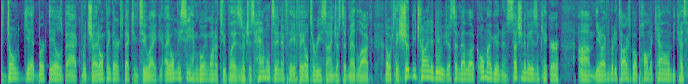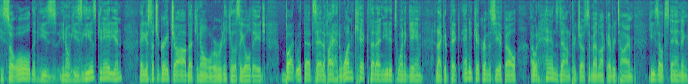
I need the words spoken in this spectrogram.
Don't get Burke Dales back, which I don't think they're expecting to. I, I only see him going one of two places, which is Hamilton if they fail to re-sign Justin Medlock, uh, which they should be trying to do. Justin Medlock, oh my goodness, such an amazing kicker. Um, you know, everybody talks about Paul McCallum because he's so old and he's, you know, he's he is Canadian and he does such a great job at, you know, a ridiculously old age. But with that said, if I had one kick that I needed to win a game and I could pick any kicker in the CFL, I would hands down pick Justin Medlock every time. He's outstanding.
